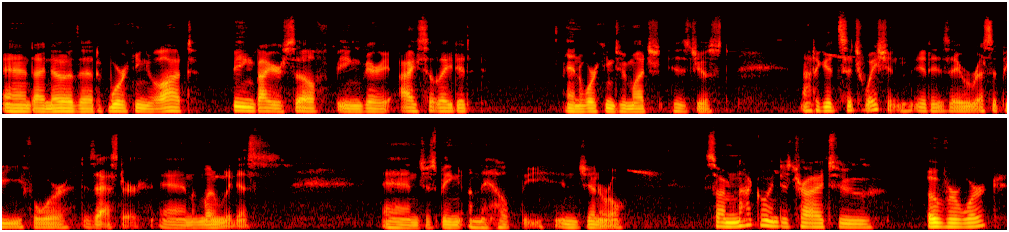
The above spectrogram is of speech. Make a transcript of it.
and I know that working a lot, being by yourself, being very isolated, and working too much is just not a good situation. It is a recipe for disaster and loneliness and just being unhealthy in general. So I'm not going to try to overwork,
